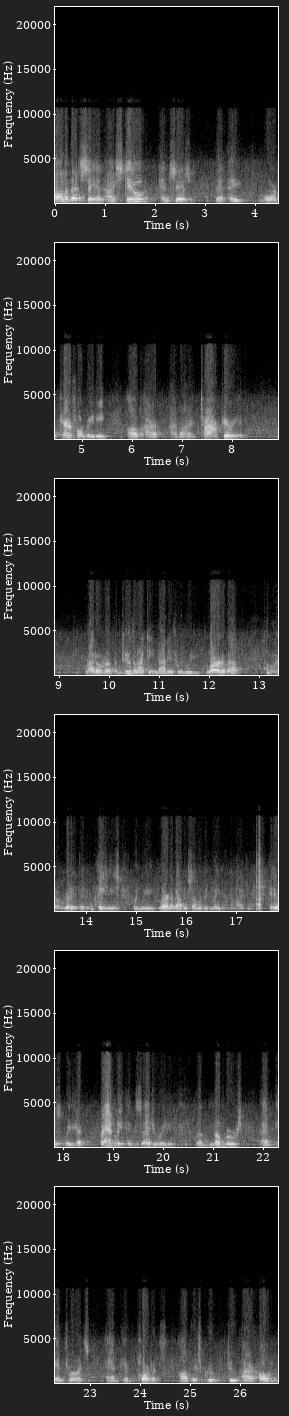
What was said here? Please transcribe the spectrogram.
all of that said, I still insist that a more careful reading of our, of our entire period, right on up into the 1990s when we learn about, well, really the 80s, when we learn about Osama bin Laden and the like, is we have badly exaggerated the numbers and influence and importance of this group to our own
